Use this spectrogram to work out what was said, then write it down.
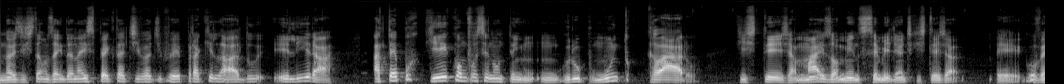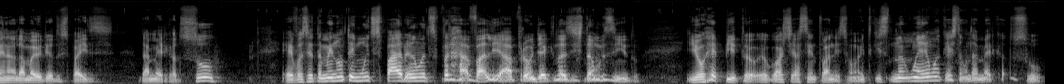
nós estamos ainda na expectativa de ver para que lado ele irá. Até porque, como você não tem um, um, grupo muito claro que esteja mais ou menos semelhante, que esteja é, governando a maioria dos países da América do Sul, é, você também não tem muitos parâmetros para avaliar para onde é que nós estamos indo. E eu repito, eu, eu gosto de acentuar nesse momento que isso não é uma questão da América do Sul.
